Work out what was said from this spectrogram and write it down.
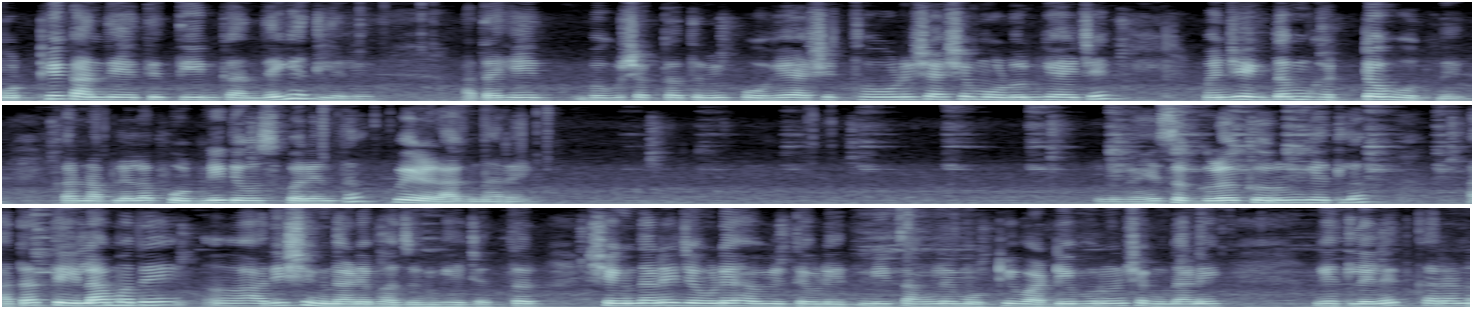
मोठे कांदे आहेत ते तीन कांदे घेतलेले आहेत. आता हे बघू शकता तुम्ही पोहे असे थोडेसे असे मोडून घ्यायचे म्हणजे एकदम घट्ट होत नाहीत कारण आपल्याला फोडणी देऊसपर्यंत वेळ लागणार आहे. बघा हे सगळं करून घेतलं. आता तेलामध्ये आधी शेंगदाणे भाजून घ्यायचे. तर शेंगदाणे जेवढे हवे तेवढे. मी चांगले मोठी वाटी भरून शेंगदाणे घेतलेले आहेत कारण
